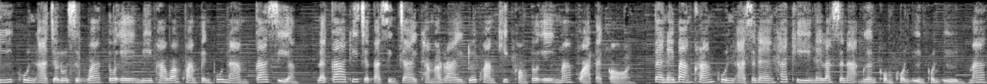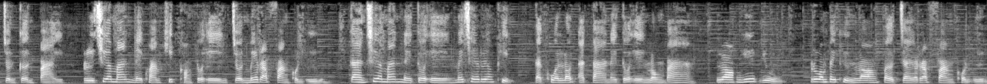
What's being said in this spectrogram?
นี้คุณอาจจะรู้สึกว่าตัวเองมีภาวะความเป็นผู้นำกล้าเสี่ยง และกล้าที่จะตัดสินใจทำอะไรด้วยความคิดของตัวเองมากกว่าแต่ก่อน แต่ในบางครั้งคุณอาจแสดงท่าทีในลักษณะเหมือนข่มคนอื่นคนอื่นมากจนเกินไป หรือเชื่อมั่นในความคิดของตัวเองจนไม่รับฟังคนอื่น การเชื่อมั่นในตัวเองไม่ใช่เรื่องผิด แต่ควรลดอัตราในตัวเองลงบ้าง ลองยืดหยุ่น รวมไปถึงลองเปิดใจรับฟังคนอื่น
